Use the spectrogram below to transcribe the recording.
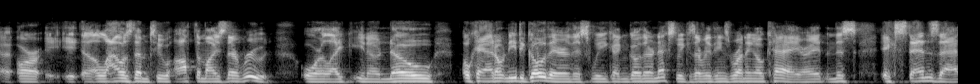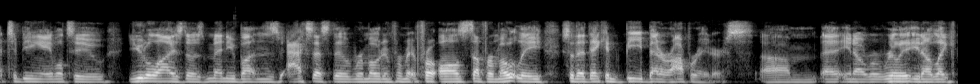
uh, or it allows them to optimize their route or like you know know okay i don't need to go there this week i can go there next week because everything's running okay right? And this extends that to being able to utilize those menu buttons access the remote information for all stuff remotely so that they can be better operators. Um, uh, you know we're really you know like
